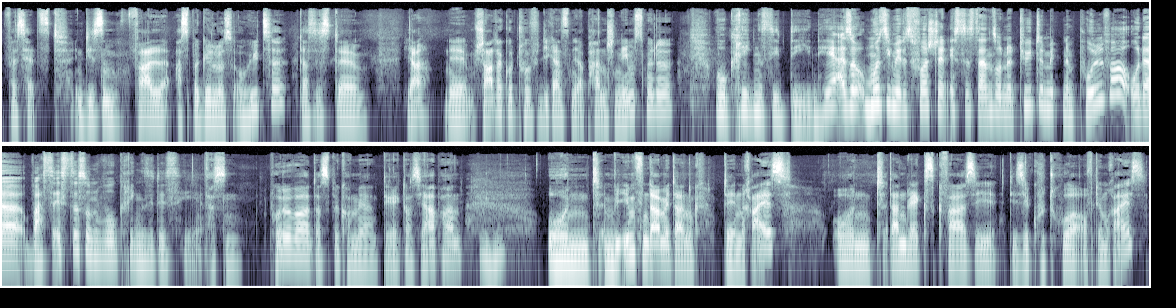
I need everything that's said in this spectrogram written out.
versetzt. In diesem Fall Aspergillus oryze. Das ist äh, ja, eine Starterkultur für die ganzen japanischen Lebensmittel. Wo kriegen Sie den her? Also muss ich mir das vorstellen, ist es dann so eine Tüte mit einem Pulver oder was ist das und wo kriegen Sie das her? Das ist ein Pulver, das bekommen wir direkt aus Japan. Mhm. Und wir impfen damit dann den Reis und dann wächst quasi diese Kultur auf dem Reis.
